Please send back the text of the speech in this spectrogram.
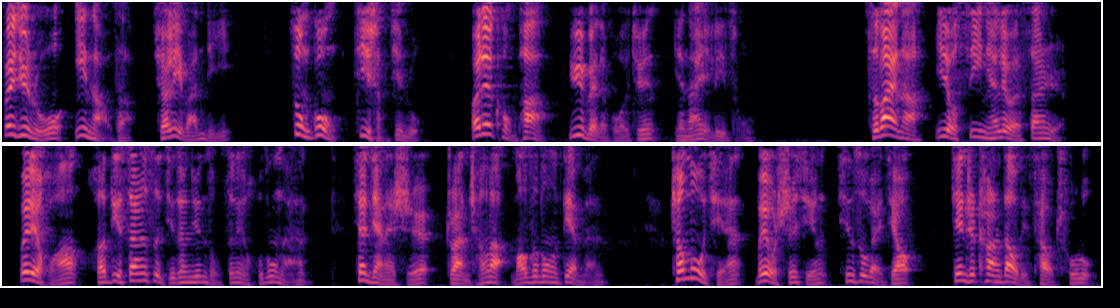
魏俊如一脑子全力顽敌，纵共冀省进入，而且恐怕豫北的国军也难以立足。”此外呢，一九四一年六月三日，卫立煌和第三十四集团军总司令胡宗南向蒋介石转呈了毛泽东的电文，称目前唯有实行亲苏外交，坚持抗日到底才有出路，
